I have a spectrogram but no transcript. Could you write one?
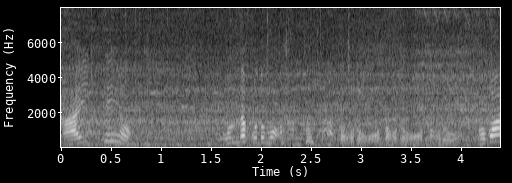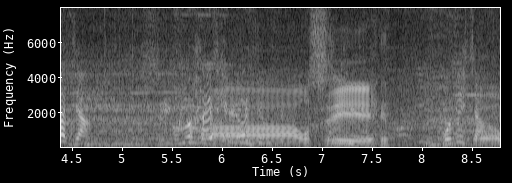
相手よ。女子供。女子供女子供女子供。おばあちゃん。あー惜しい。おじいちゃん。もう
